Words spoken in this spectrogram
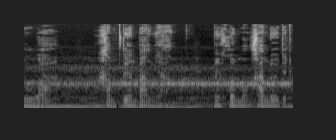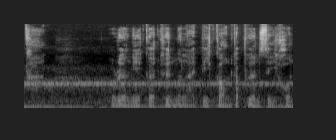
รู้ว่า คำเตือนบางอย่าง ไม่ควรมองข้ามโดยเด็ดขาด เรื่องนี้เกิดขึ้นเมื่อหลายปีก่อนกับเพื่อนสี่คน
